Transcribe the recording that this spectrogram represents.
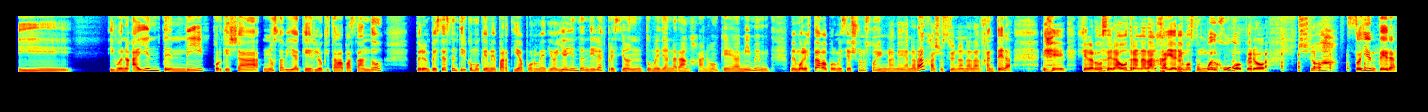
y, y bueno, ahí entendí, porque ya no sabía qué es lo que estaba pasando, pero empecé a sentir como que me partía por medio. Y ahí entendí la expresión tu media naranja, ¿no? Que a mí me, molestaba, porque me decía, yo no soy una media naranja, yo soy una naranja entera. Eh, Gerardo será otra naranja y haremos un buen jugo, pero yo soy entera.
